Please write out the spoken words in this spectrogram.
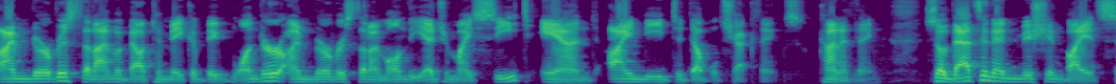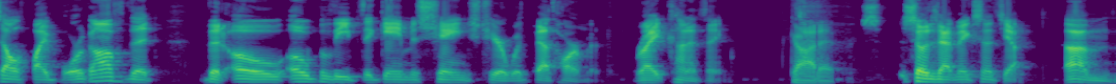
I'm nervous that I'm about to make a big blunder. I'm nervous that I'm on the edge of my seat and I need to double check things, kind of thing. So that's an admission by itself by Borgov that that oh oh believe the game has changed here with Beth Harmon, right? Kind of thing. Got it. So does that make sense? Yeah. Um,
